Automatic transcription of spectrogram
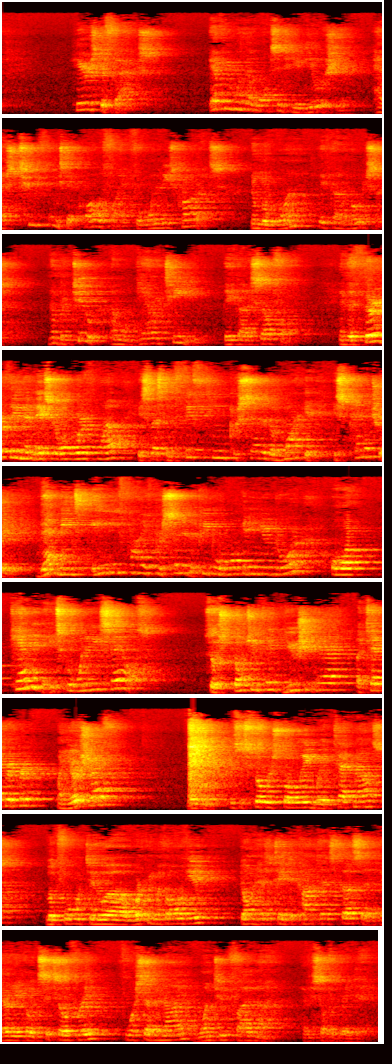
Here's the facts. Everyone that walks into your dealership has two things that qualify for one of these products. Number one, they've got a motorcycle. Number two, I will guarantee you they've got a cell phone. And the third thing that makes it all worthwhile is less than 15% of the market is penetrated. That means 85% of the people walking in your door are candidates for one of these sales. So don't you think you should have a Tech Gripper on your shelf? Listen, this is Phil Rispoli with Tech Mounts. Look forward to uh, working with all of you. Don't hesitate to contact us at area code 603 479 1259. Have yourself a great day.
